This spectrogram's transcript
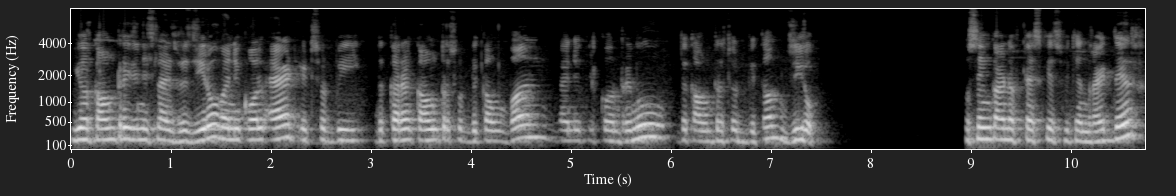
your counter is initialized with 0 when you call add it should be the current counter should become 1 when you click on remove the counter should become 0 so same kind of test case we can write there.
